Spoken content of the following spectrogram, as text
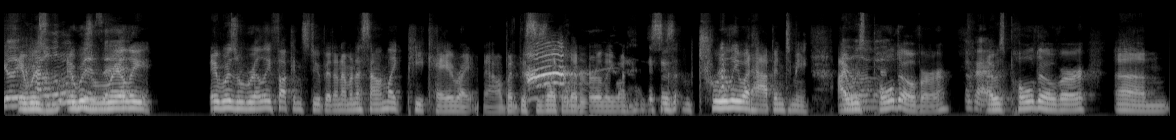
Like, it was had a little it was visit." really it was really fucking stupid and i'm gonna sound like pk right now but this is like Ah! literally what this is truly what happened to me i, I was love it. pulled over okay. i was pulled over um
